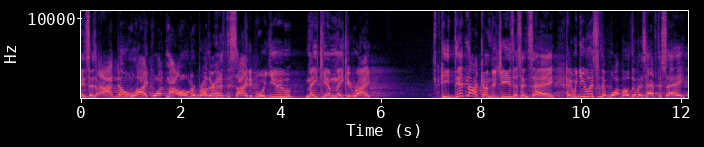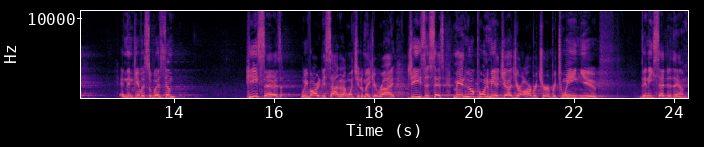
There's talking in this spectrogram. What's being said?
and says, I don't like what my older brother has decided. Will you make him make it right? He did not come to Jesus and say, Hey, would you listen to what both of us have to say and then give us the wisdom? He says, We've already decided I want you to make it right. Jesus says, Man, who appointed me a judge or arbiter between you? Then he said to them,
